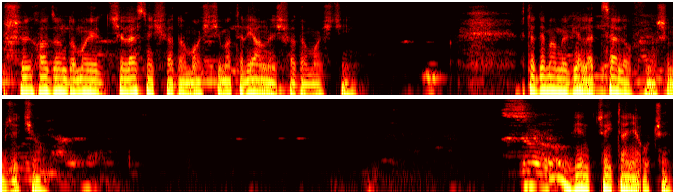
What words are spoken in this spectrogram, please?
przychodzą do mojej cielesnej świadomości, materialnej świadomości. Wtedy mamy wiele celów w naszym życiu. Więc Chaitanya uczy.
